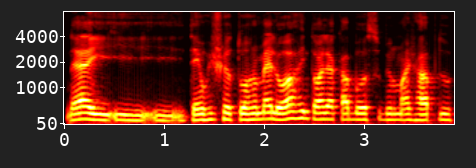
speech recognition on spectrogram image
né? E, e, e tem um risco de retorno melhor, então ele acaba subindo mais rápido.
